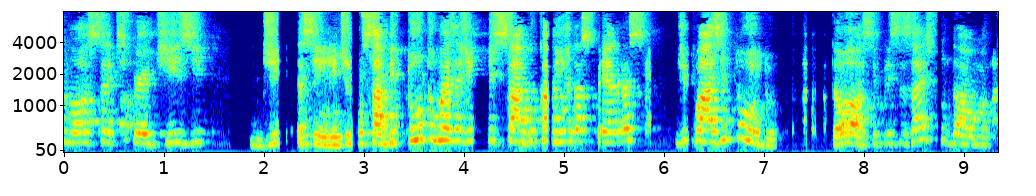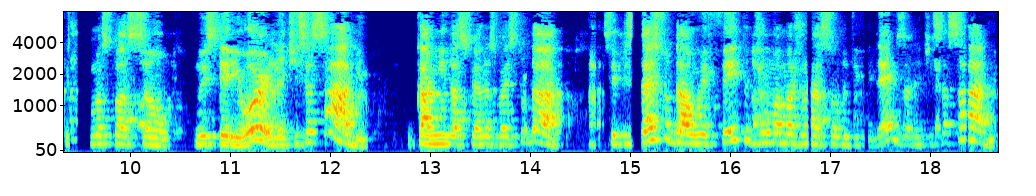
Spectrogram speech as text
nossa expertise de assim, a gente não sabe tudo, mas a gente sabe o caminho das pedras de quase tudo. Então, ó, se precisar estudar uma, uma situação no exterior, Letícia sabe o caminho das pedras vai estudar. Se precisar estudar um efeito de uma majoração do dividendos, a Letícia sabe,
